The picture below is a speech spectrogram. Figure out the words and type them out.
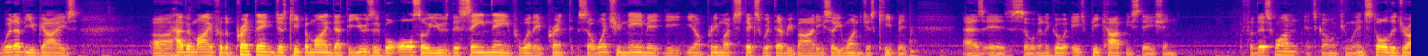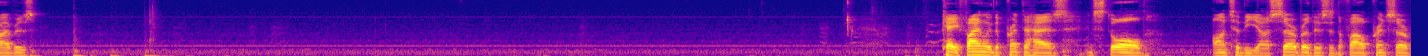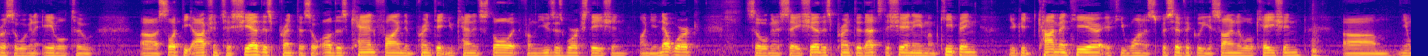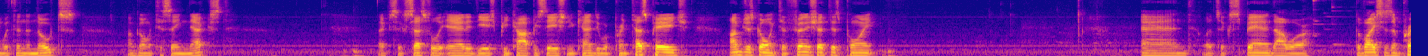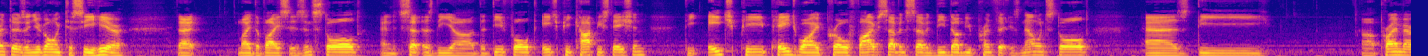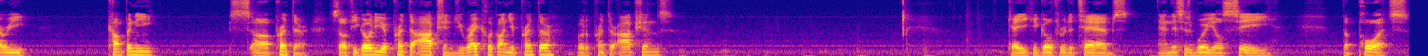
whatever you guys uh, have in mind for the printing, just keep in mind that the users will also use the same name for where they print. So once you name it, you, you know, pretty much sticks with everybody. So you want to just keep it as is. So we're going to go with HP Copy Station. For this one, it's going to install the drivers. Okay, finally the printer has installed onto the uh, server. This is the file print server, so we're going to able to uh, select the option to share this printer so others can find and print it. You can install it from the user's workstation on your network. So we're going to say share this printer. That's the share name I'm keeping. You could comment here if you want to specifically assign a location um, you know, within the notes. I'm going to say next. I've successfully added the HP copy station. You can do a print test page. I'm just going to finish at this point. And let's expand our devices and printers. And you're going to see here that my device is installed and it's set as the uh, the default HP copy station. The HP PageWide Pro 577 DW printer is now installed as the uh, primary company uh, printer. So if you go to your printer options, you right click on your printer, go to printer options. Okay, you can go through the tabs and this is where you'll see the ports.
